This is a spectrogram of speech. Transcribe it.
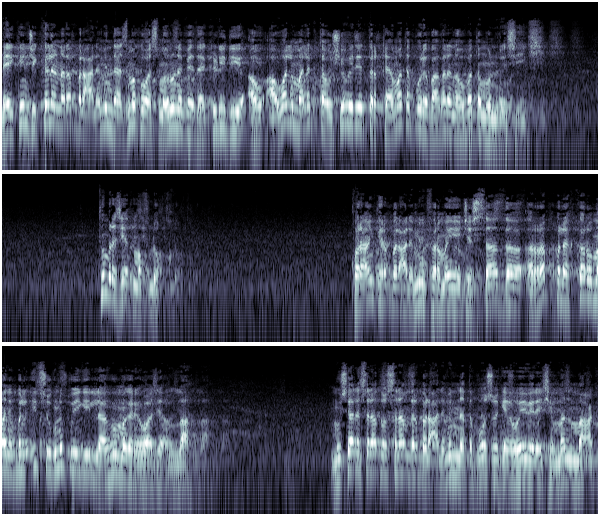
لیکن چې کله نه رب العالمین د ازمکو اسمنونه پیدا کړی دي او اول ملک ته شوی دی تر قیامت پورې باغله نوبت مون رسیږي تم رسیت مخلوق قران کې رب العالمین فرمایي چې استاد رب په لخرو باندې بل هیڅ نه پويږي الله مگر یوازې الله موسی علیہ الصلوۃ والسلام رب العالمین نه تاسو کې وی ویل چې من معک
